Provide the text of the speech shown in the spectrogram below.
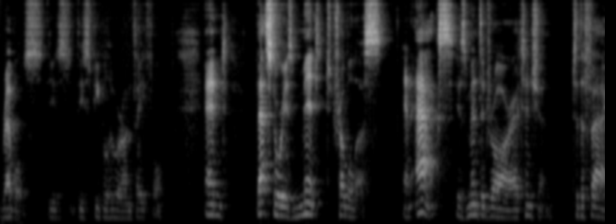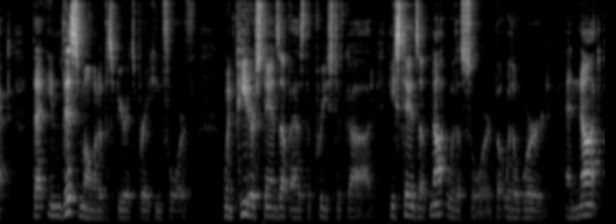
rebels, these, these people who are unfaithful. And that story is meant to trouble us. And Acts is meant to draw our attention to the fact that in this moment of the Spirit's breaking forth, when Peter stands up as the priest of God, he stands up not with a sword, but with a word, and not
